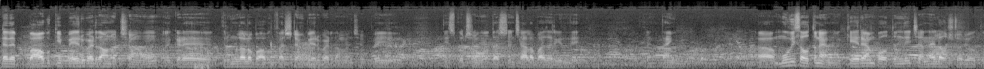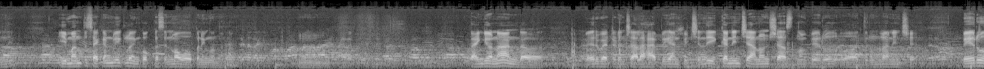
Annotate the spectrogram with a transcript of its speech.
అంటే అదే బాబుకి పేరు పెడదామని వచ్చాము. ఇక్కడే తిరుమలలో బాబుకి ఫస్ట్ టైం పేరు పెడదామని చెప్పి తీసుకొచ్చాము. దర్శనం చాలా బాగా జరిగింది. థ్యాంక్ యూ మూవీస్ అవుతున్నాయి అన్న. కే ర్యాంప్ అవుతుంది చెన్నై లవ్ స్టోరీ అవుతుంది. ఈ మంత్ సెకండ్ వీక్లో ఇంకొక సినిమా ఓపెనింగ్ ఉందన్న. Hmm, థ్యాంక్ యూ అన్న. అండ్ పేరు పెట్టడం చాలా హ్యాపీగా అనిపించింది. ఇక్కడి నుంచే అనౌన్స్ చేస్తున్నాం పేరు తిరుమల నుంచే. పేరు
